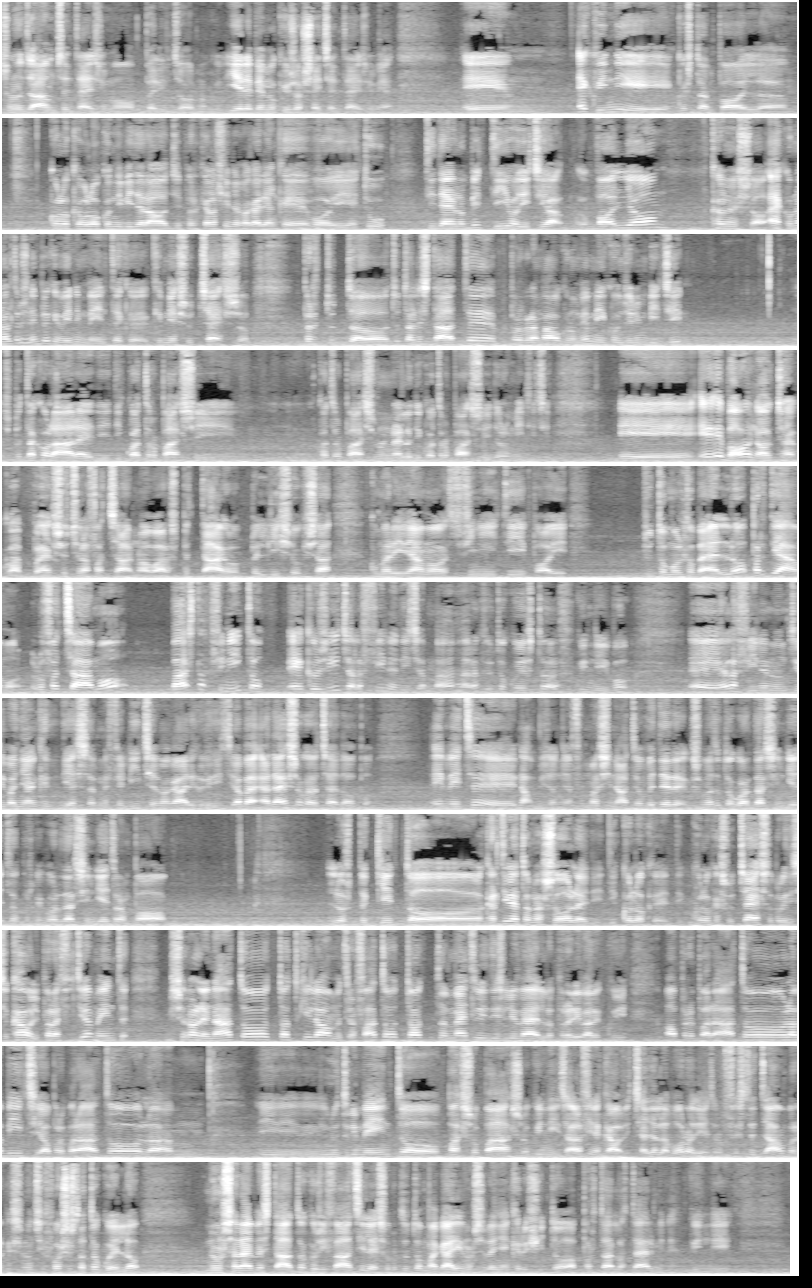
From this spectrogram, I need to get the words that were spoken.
sono già un centesimo per il giorno, ieri abbiamo chiuso a 6 centesimi eh. e, e, quindi questo è un po' il, quello che volevo condividere oggi, perché alla fine magari anche voi e tu ti dai un obiettivo, dici ah, voglio, cosa ne so, ecco un altro esempio che viene in mente che, che mi è successo, per tutto, tutta l'estate programmavo con un mio amico un giro in bici spettacolare di, di quattro passi, quattro passi, un anello di quattro passi dolomitici. E, e boh, no, cioè qua adesso ce la facciamo, no, guarda, spettacolo, bellissimo, chissà come arriviamo finiti, poi tutto molto bello, partiamo, lo facciamo basta, finito. E così cioè, alla fine dice, ma era tutto questo, quindi boh. E alla fine non ti va neanche di esserne felice magari, perché dici, vabbè, adesso cosa c'è dopo? E invece no, bisogna fermarsi un attimo, vedere, soprattutto guardarsi indietro, perché guardarsi indietro è un po' lo specchietto, la cartina tornasole di, di, quello che, di quello che è successo, perché dice, cavoli, però effettivamente mi sono allenato tot chilometri, ho fatto tot metri di dislivello per arrivare qui. Ho preparato la bici, ho preparato la, il nutrimento passo passo, quindi alla fine cavoli c'è del lavoro dietro, festeggiamo perché se non ci fosse stato quello non sarebbe stato così facile e soprattutto magari non sarei neanche riuscito a portarlo a termine, quindi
